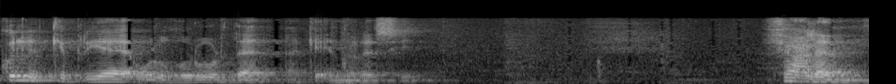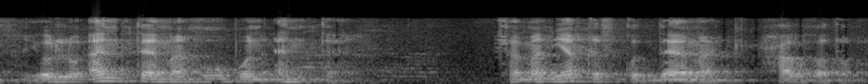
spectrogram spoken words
كل الكبرياء والغرور ده كأنه لا شيء. فعلا يقول له أنت مهوب أنت فمن يقف قدامك حال غضبك.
